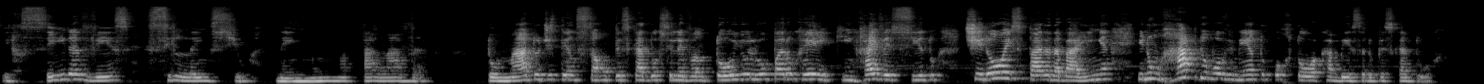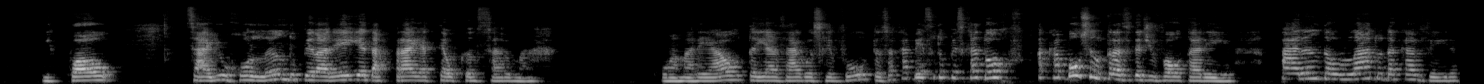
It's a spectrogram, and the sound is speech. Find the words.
terceira vez, silêncio, nenhuma palavra. Tomado de tensão, o pescador se levantou e olhou para o rei, que, enraivecido, tirou a espada da bainha e, num rápido movimento, cortou a cabeça do pescador. E qual saiu rolando pela areia da praia até alcançar o mar. Com a maré alta e as águas revoltas, a cabeça do pescador acabou sendo trazida de volta à areia, parando ao lado da caveira,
